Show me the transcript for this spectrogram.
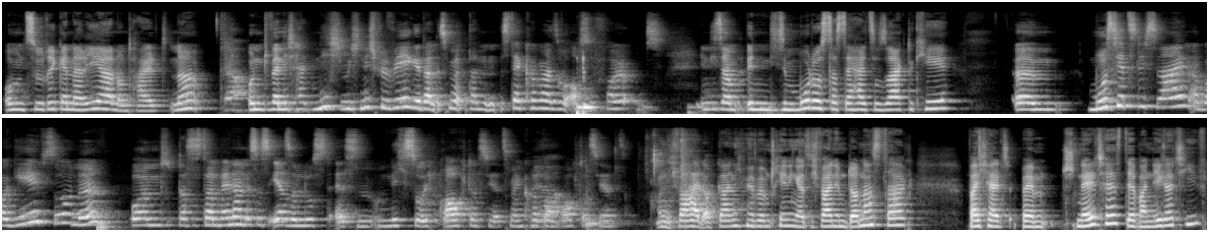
um zu regenerieren und halt, ne? Ja. Und wenn ich halt nicht, mich nicht bewege, dann ist mir, dann ist der Körper so auch so voll in dieser, in diesem Modus, dass der halt so sagt, okay, ähm, muss jetzt nicht sein, aber geht so, ne? Und das ist dann, wenn, dann ist es eher so Lustessen und nicht so, ich brauche das jetzt, mein Körper Ja. braucht das jetzt. Und ich war halt auch gar nicht mehr beim Training. Also ich war an dem Donnerstag, war ich halt beim Schnelltest, der war negativ.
